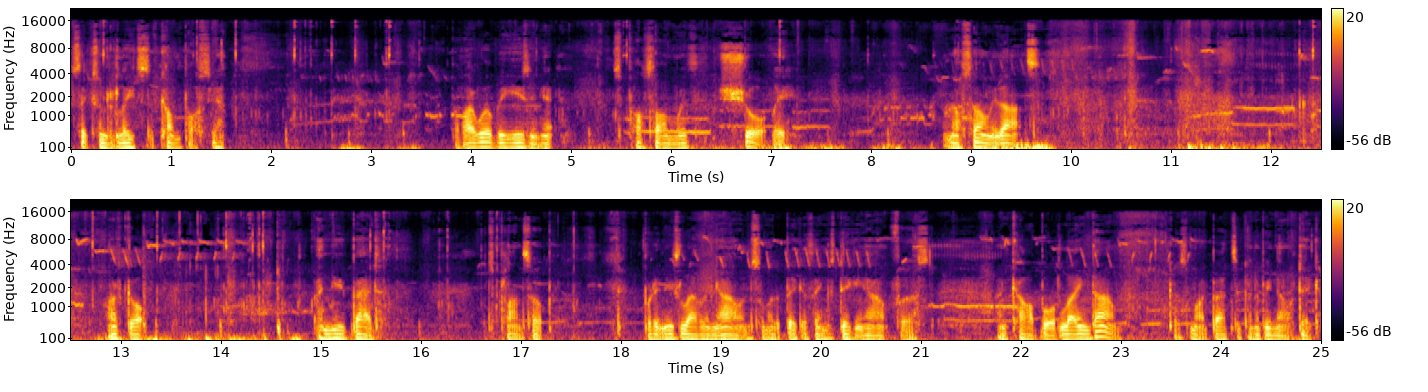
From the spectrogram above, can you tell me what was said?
600 litres of compost yet. But I will be using it to pot on with shortly. Not only that, I've got a new bed to plant up, but it needs levelling out and some of the bigger things digging out first, and cardboard laying down because my beds are going to be no dig.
